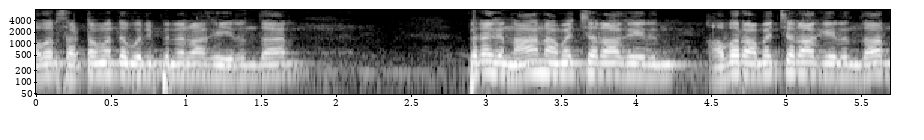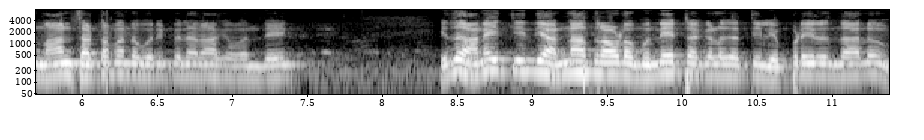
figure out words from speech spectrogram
அவர் சட்டமன்ற உறுப்பினராக இருந்தார். பிறகு நான் அமைச்சராக இருந் அவர் அமைச்சராக இருந்தார் நான் சட்டமன்ற உறுப்பினராக வந்தேன். இது அனைத்து இந்திய அண்ணா திராவிட முன்னேற்ற கழகத்தில் எப்படி இருந்தாலும்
